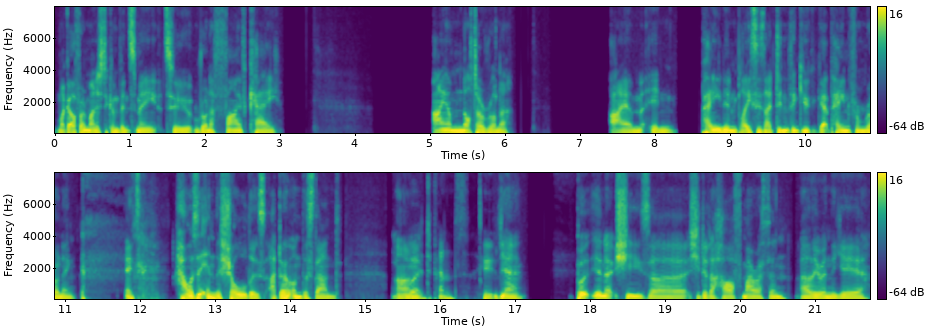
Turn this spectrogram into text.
my girlfriend managed to convince me to run a 5k. I am not a runner. I am in pain in places I didn't think you could get pain from running. It's, how is it in the shoulders? I don't understand. Um, well, it depends. Who? Yeah, but you know, she's uh, she did a half marathon earlier in the year,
